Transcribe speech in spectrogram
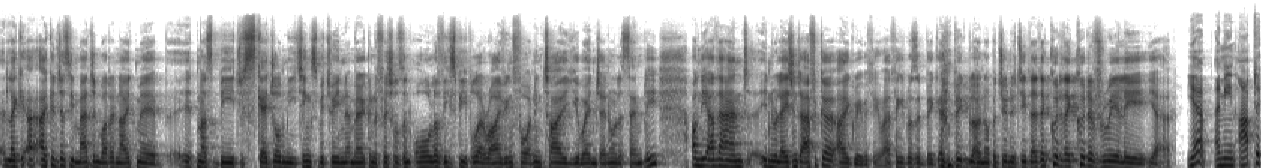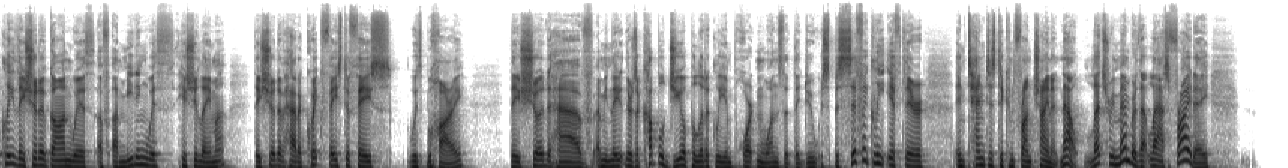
like I, I, can just imagine what a nightmare it must be to schedule meetings between American officials and all of these people arriving for an entire UN General Assembly. On the other hand, in relation to Africa, I agree with you. I think it was a big a big blown opportunity that they could they could have really yeah yeah. I mean, optically, they should have gone with a, a meeting with Hichilema they should have had a quick face to face with Buhari. They should have, I mean, they, there's a couple geopolitically important ones that they do, specifically if their intent is to confront China. Now, let's remember that last Friday,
